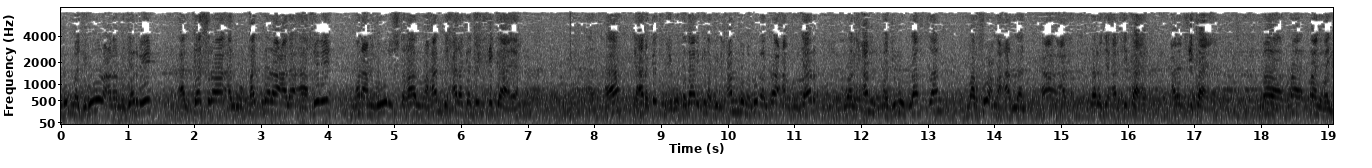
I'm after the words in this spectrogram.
نقول مجرور على مجر الكسرة المقدرة على آخره. منع نقول اشتغال المحل بحركة الحكاية. ها؟ بحركة الحكاية. وكذلك هنا في الحمد نقول الباء حرف جر والحمد مجرور لفظا مرفوع محلا درجة الحكاية على الحكاية. ما ما ما نغير.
